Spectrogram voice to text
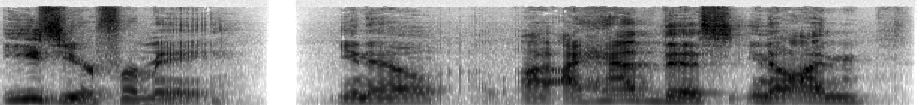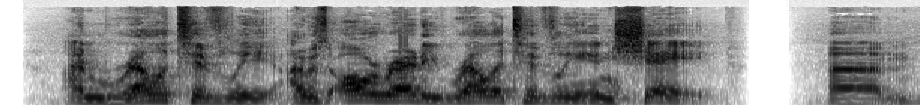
easier for me. You know, I, I had this, you know, I'm I'm relatively, I was already relatively in shape. Um,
